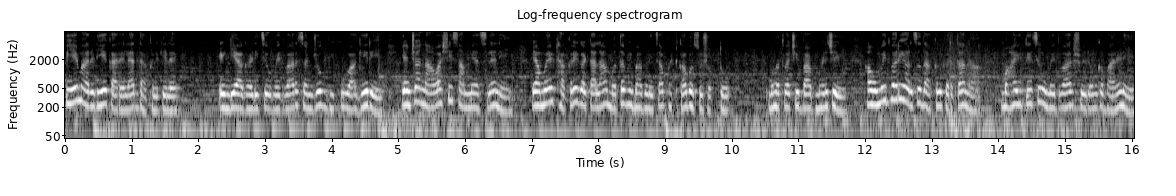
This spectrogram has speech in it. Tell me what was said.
P M R D A कार्यालयात दाखल केलंय. इंडिया आघाडीचे उमेदवार संजोग भिकू वाघेरे यांच्या नावाशी साम्य असल्याने यामुळे ठाकरे गटाला मतविभागणीचा फटका बसू शकतो. महत्त्वाची बाब म्हणजे हा उमेदवारी अर्ज दाखल करताना महायुतीचे उमेदवार श्रीरंग बारणे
